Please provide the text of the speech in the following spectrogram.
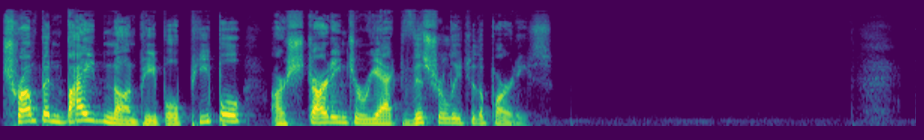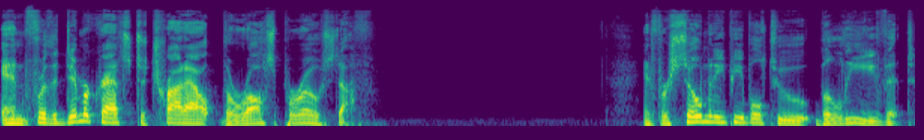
Trump and Biden on people. People are starting to react viscerally to the parties. And for the Democrats to trot out the Ross Perot stuff, and for so many people to believe it,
